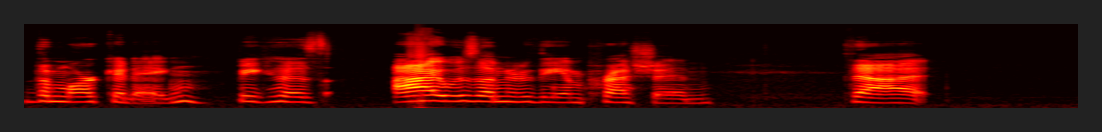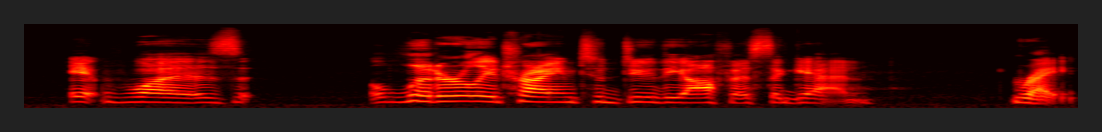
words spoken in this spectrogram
the marketing because I was under the impression that it was literally trying to do The Office again. Right.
